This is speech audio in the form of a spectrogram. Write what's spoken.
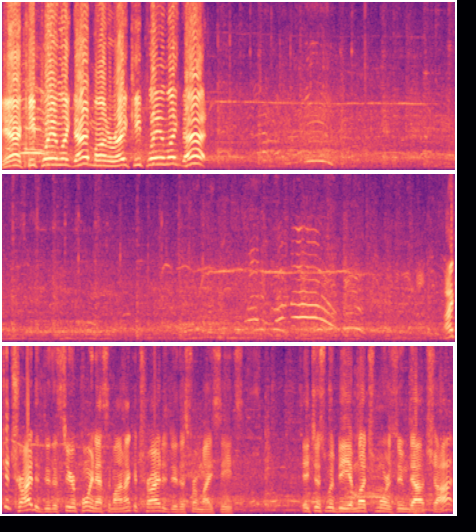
Yeah, keep playing like that, Monterrey. Keep playing like that. I could try to do this. To your point, Esteban, I could try to do this from my seats. It just would be a much more zoomed out shot.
